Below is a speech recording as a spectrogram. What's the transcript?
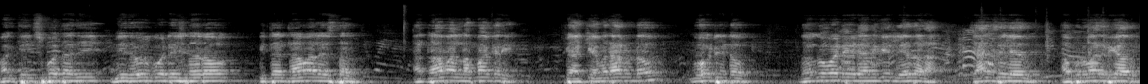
మాకు తెలిసిపోతుంది. మీరు ఎవరు కొట్టేసినారో ఇట్లా డ్రామాలు వేస్తారు. ఆ డ్రామాలు నమ్మకరి. ఆ కెమెరాలు ఉండవు ఇంకొకటి ఉండవు. దొంగ ఓటు వేయడానికి లేదడా? ఛాన్సే లేదు. అప్పుడు మాదిరి కాదు.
